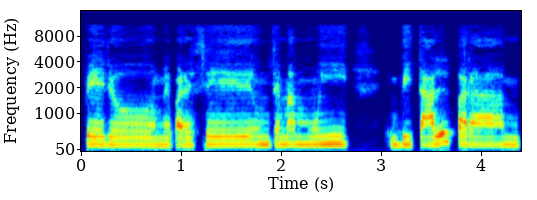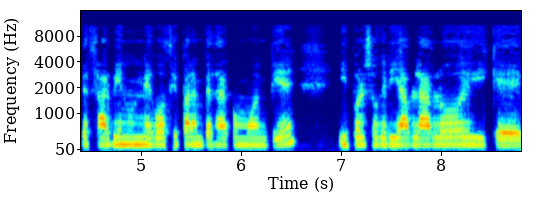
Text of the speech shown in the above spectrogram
Pero me parece un tema muy vital para empezar bien un negocio y para empezar con buen pie. Y por eso quería hablarlo y que,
